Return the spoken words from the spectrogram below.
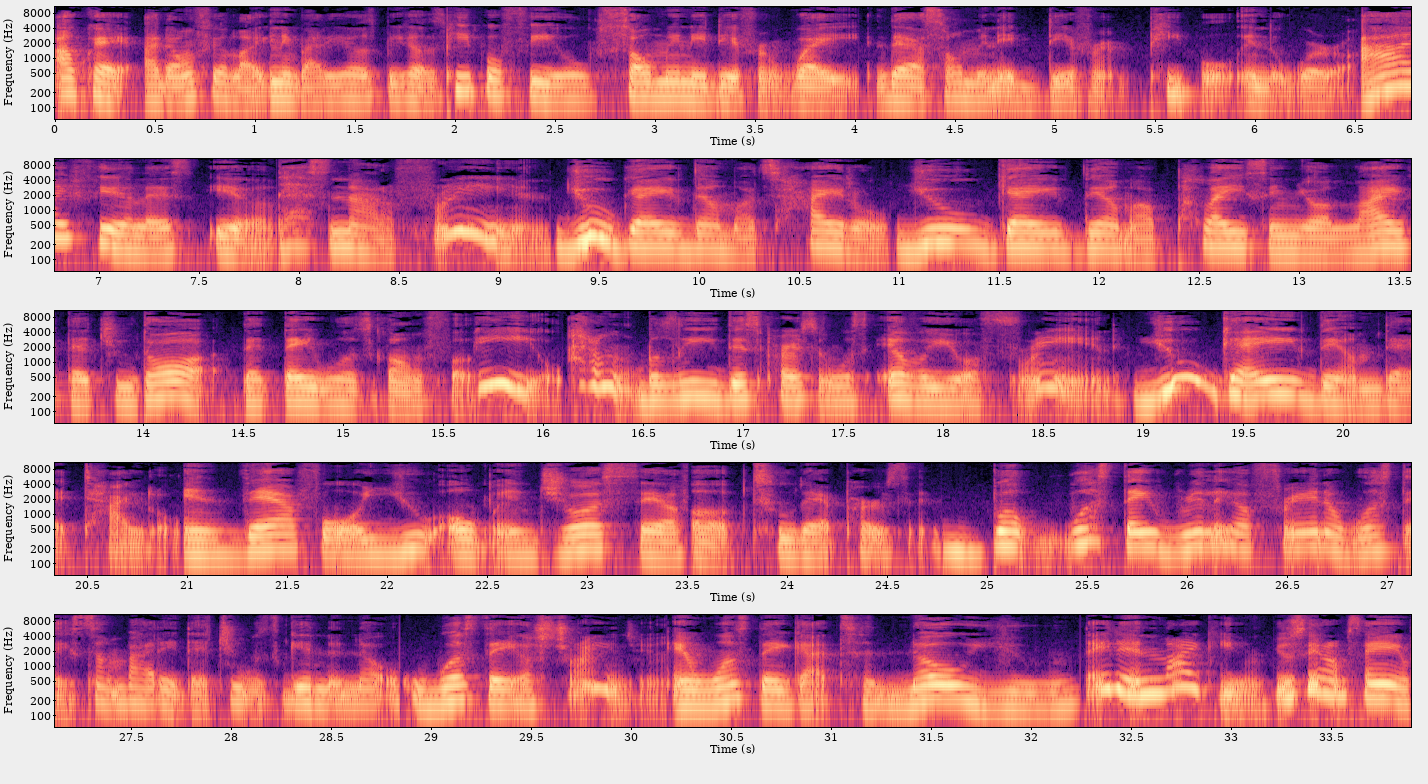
okay, I don't feel like anybody else because people feel so many different ways. There are so many different people in the world. I feel as if that's not a friend. You gave them a title. You gave them a place in your life that you thought that they was gonna fulfill. I don't believe this person was ever your friend. You gave them that title and therefore you opened yourself up to that person. But was they really a friend or was they somebody that you was getting to know, was they a stranger? And once they got to know you, they didn't like you. You see what I'm saying?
